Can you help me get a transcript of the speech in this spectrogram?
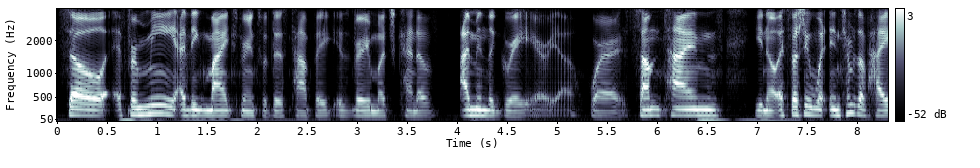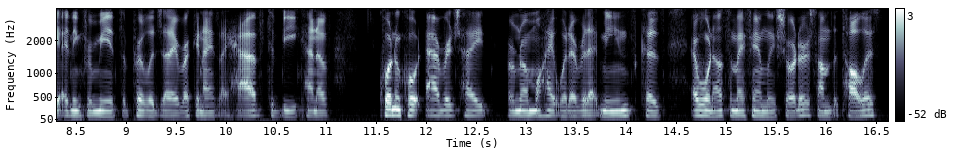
So for me, I think my experience with this topic is very much kind of I'm in the gray area where sometimes, you know, especially when in terms of height, I think for me it's a privilege that I recognize I have to be kind of quote unquote average height or normal height, whatever that means, because everyone else in my family is shorter, so I'm the tallest.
